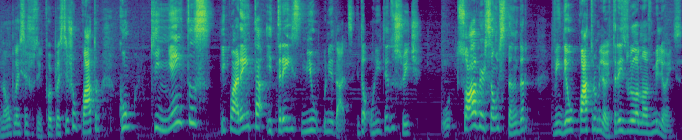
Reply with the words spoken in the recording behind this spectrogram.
Não o PlayStation 5, foi o PlayStation 4 com 543 mil unidades. Então, o Nintendo Switch, só a versão standard, vendeu 4 milhões, 3,9 milhões.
